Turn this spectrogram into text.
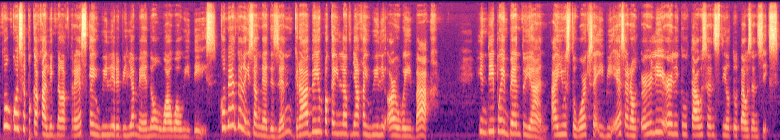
tungkol sa pagkakalink ng aktres kay Willie Revillame noong Wawawi Days. Komento ng isang netizen, grabe yung pagka-inlove niya kay Willie R way back. Hindi po imbento yan. I used to work sa ABS around early, early 2000s till 2006.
